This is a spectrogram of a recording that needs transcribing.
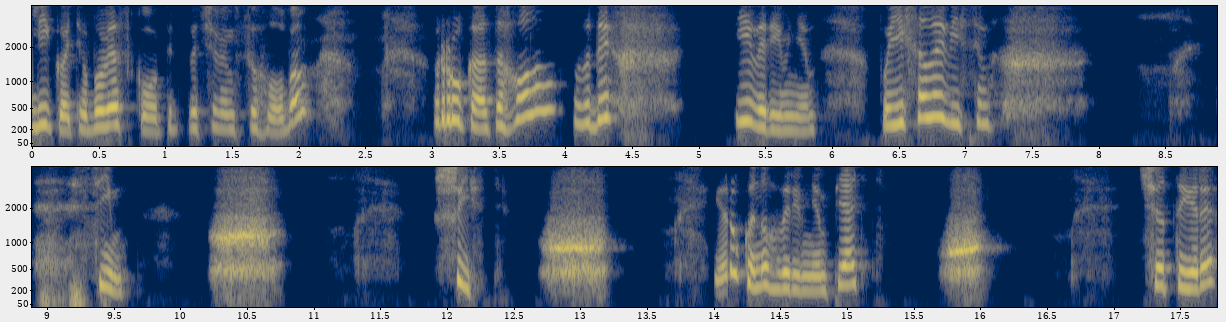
лікоть обов'язково під плечовим суглобом, рука за голову, вдих і вирівнюємо. Поїхали вісім. Сім. Шість. І руку ногу вирівнюємо. П'ять. Чотири.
